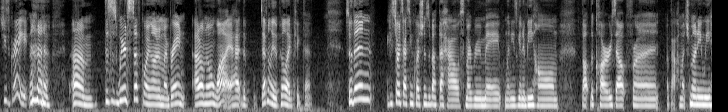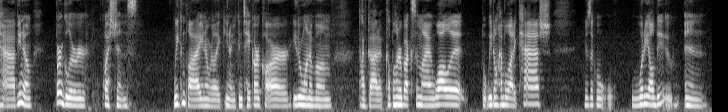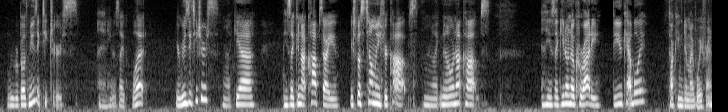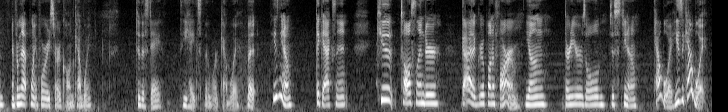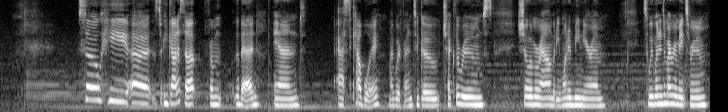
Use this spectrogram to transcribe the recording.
she's great. um, this is weird stuff going on in my brain. I don't know why. I had the definitely the pill had kicked in. So then he starts asking questions about the house, my roommate, when he's going to be home, about the cars out front, about how much money we have, you know, burglar questions. We comply, you know, we're like, you know, you can take our car, either one of them. I've got a couple hundred bucks in my wallet, but we don't have a lot of cash. He was like, well, what do y'all do? And we were both music teachers. And he was like, What? You're music teachers? We're like, Yeah. He's like, You're not cops, are you? You're supposed to tell me if you're cops. And we're like, No, we're not cops. And he's like, You don't know karate, do you, cowboy? Talking to my boyfriend. And from that point forward, he started calling him cowboy. To this day, he hates the word cowboy. But he's, you know, thick accent, cute, tall, slender guy that grew up on a farm, young, 30 years old, just, you know, cowboy. He's a cowboy. So he uh, so he got us up from the bed and asked Cowboy, my boyfriend, to go check the rooms, show him around, but he wanted me near him. So we went into my roommate's room.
